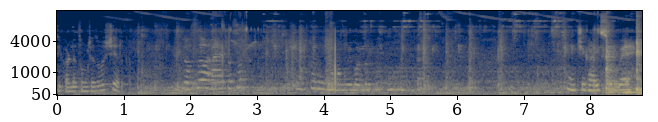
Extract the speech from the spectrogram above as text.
तिकडलं तुमच्यासोबत शेअर करते. आहे. यांची घाई सुरू आहे.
